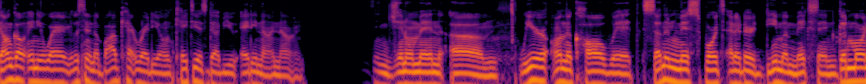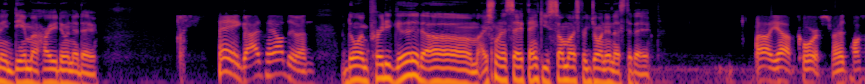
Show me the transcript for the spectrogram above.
Don't go anywhere. You're listening to Bobcat Radio on KTSW 89.9. Ladies and gentlemen, um, we are on the call with Southern Miss sports editor Dima Mixon. Good morning, Dima. How are you doing today? Hey guys, how y'all doing? Doing pretty good. Um, I just want to say thank you so much for joining us today. Oh uh, yeah, of course. Right, talk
